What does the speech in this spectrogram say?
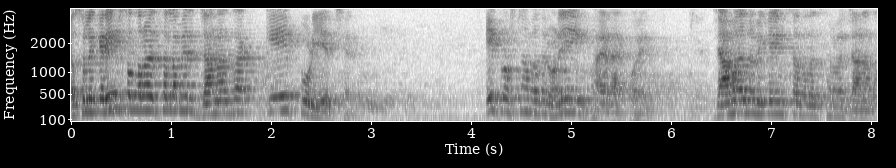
রসুল করিম সাল্লা সাল্লামের জানাজা কে পড়িয়েছেন। এই প্রশ্ন আমাদের অনেক ভাইরা করেন। যে আমাদের নবী করিম সাল্লাহ সাল্লামের জানাজা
